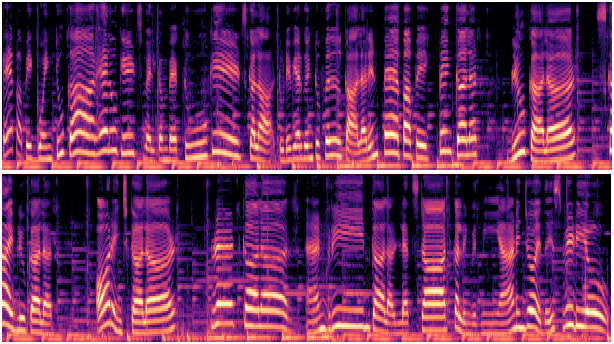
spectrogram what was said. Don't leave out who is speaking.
Speaker 1: Peppa Pig going to car. Hello kids, welcome back to Kids Color. Today we are going to fill color in Peppa Pig. Pink color, blue color, sky blue color, orange color, red color and green color. Let's start coloring with me and enjoy this video.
